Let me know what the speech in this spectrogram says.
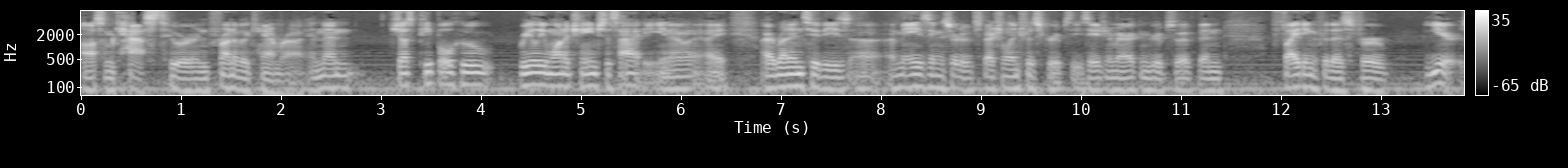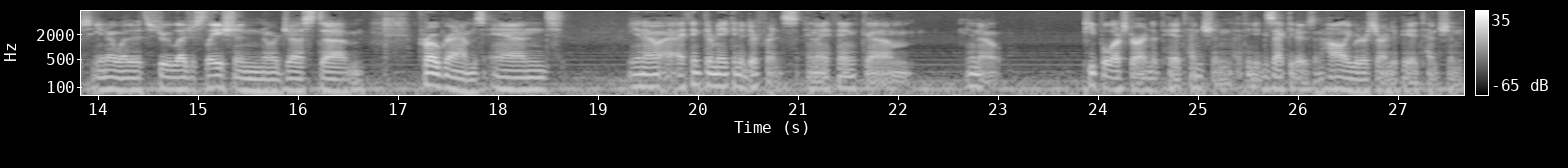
awesome cast who are in front of the camera, and then just people who really want to change society. You know, I I run into these uh, amazing sort of special interest groups, these Asian American groups who have been fighting for this for years. You know, whether it's through legislation or just um, programs, and you know, I, I, think they're making a difference, and I think um, you know people are starting to pay attention. I think executives in Hollywood are starting to pay attention.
